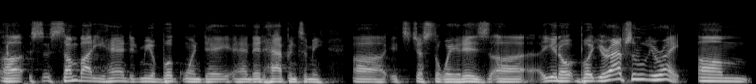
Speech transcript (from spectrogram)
Uh, somebody handed me a book one day and it happened to me uh, it's just the way it is uh, you know but you're absolutely right um,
